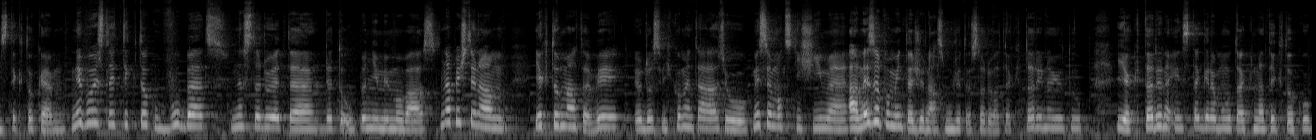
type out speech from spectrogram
s TikTokem, nebo jestli TikTok vůbec nesledujete, jde to úplně mimo vás. Napište nám, jak to máte vy do svých komentářů. My se moc těšíme a nezapomeňte, že nás můžete sledovat jak tady na YouTube, jak tady na Instagramu, tak na TikToku,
